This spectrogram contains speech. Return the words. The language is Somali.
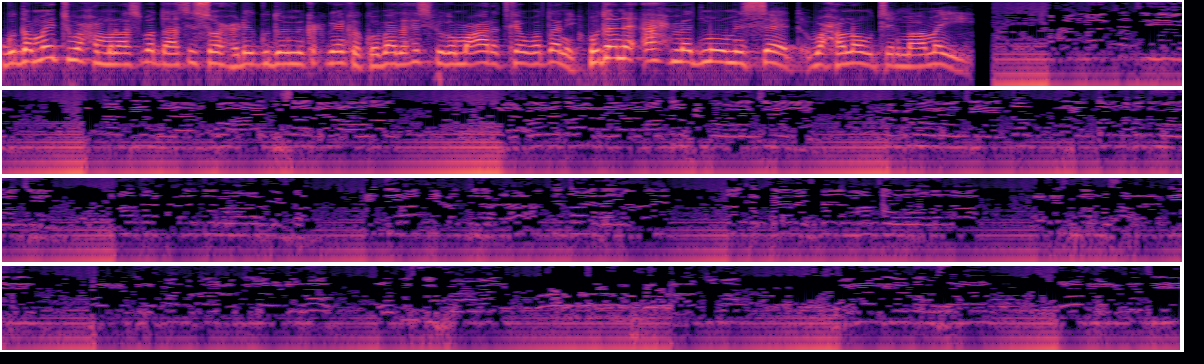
ugu dambeyntii waxaa munaasabadaasi soo xidhay gudoomiye ku-xigeenka koowaad ee xisbiga mucaaradka wadani mudane axmed muumin seed waxaana uu tilmaamay التي قد قربت وياتي هذا حالة ورفيقة عندها في حد لها اعتقاد يعني قد كان شيئا ما تورط لها وحسب المصحف فيه وعبد الرحمن بن عبد الله عنه أو مسلم فاوي عاقبه ونادي انه سهل وعن ملكته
